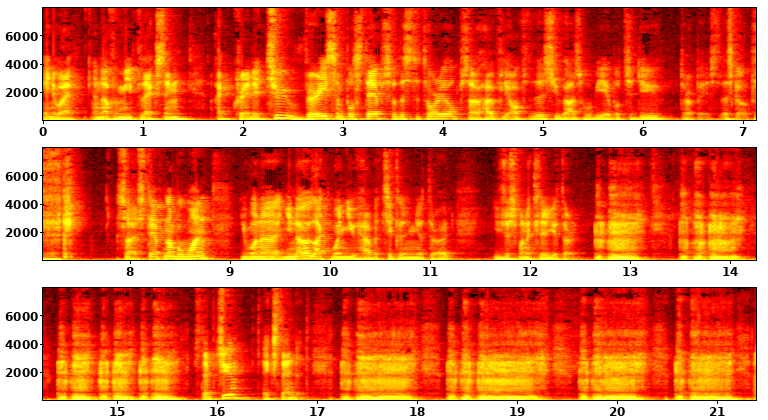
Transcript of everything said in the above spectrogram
Anyway, enough of me flexing. I created two very simple steps for this tutorial, so hopefully after this you guys will be able to do throat bass. Let's go. So step number one, you wanna, you know like when you have a tickle in your throat, you just wanna clear your throat. Step two, extend it. And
